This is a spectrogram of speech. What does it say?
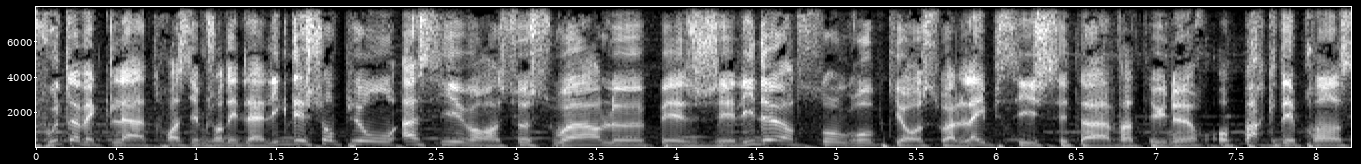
Du foot avec la troisième journée de la Ligue des Champions à suivre ce soir. Le PSG leader de son groupe qui reçoit Leipzig, c'est à 21h au Parc des Princes.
